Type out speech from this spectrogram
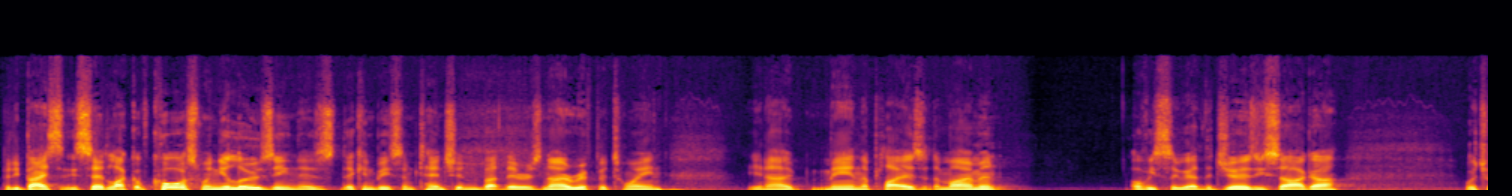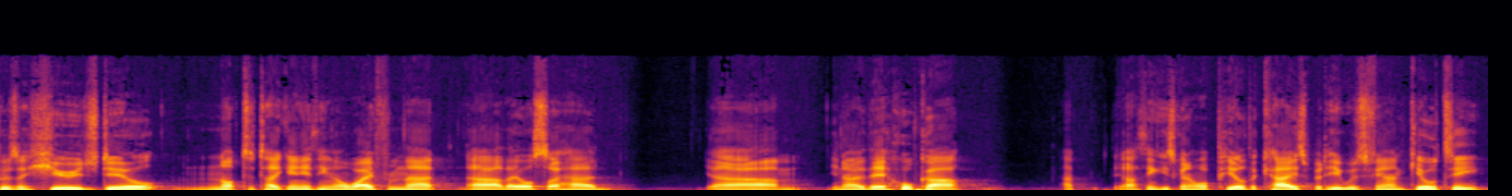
but he basically said like, of course, when you're losing, there's there can be some tension, but there is no rift between, you know, me and the players at the moment. Obviously, we had the Jersey saga, which was a huge deal. Not to take anything away from that, uh, they also had, um, you know, their hooker. I think he's going to appeal the case, but he was found guilty.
